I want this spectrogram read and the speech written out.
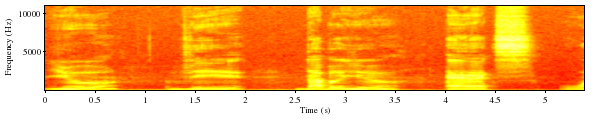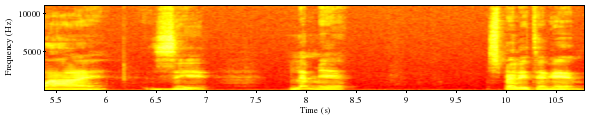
U V W X Y Z. Let me spell it again.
